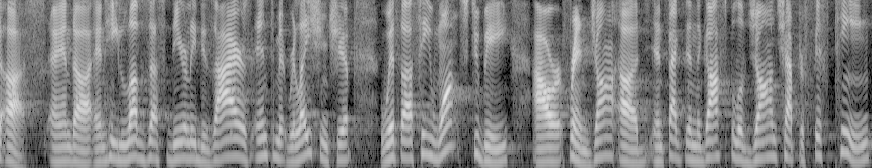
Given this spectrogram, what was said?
to us. And, uh, and He loves us dearly, desires intimate relationship with us. He wants to be our friend. John, uh, in fact, in the Gospel of John, chapter 15,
